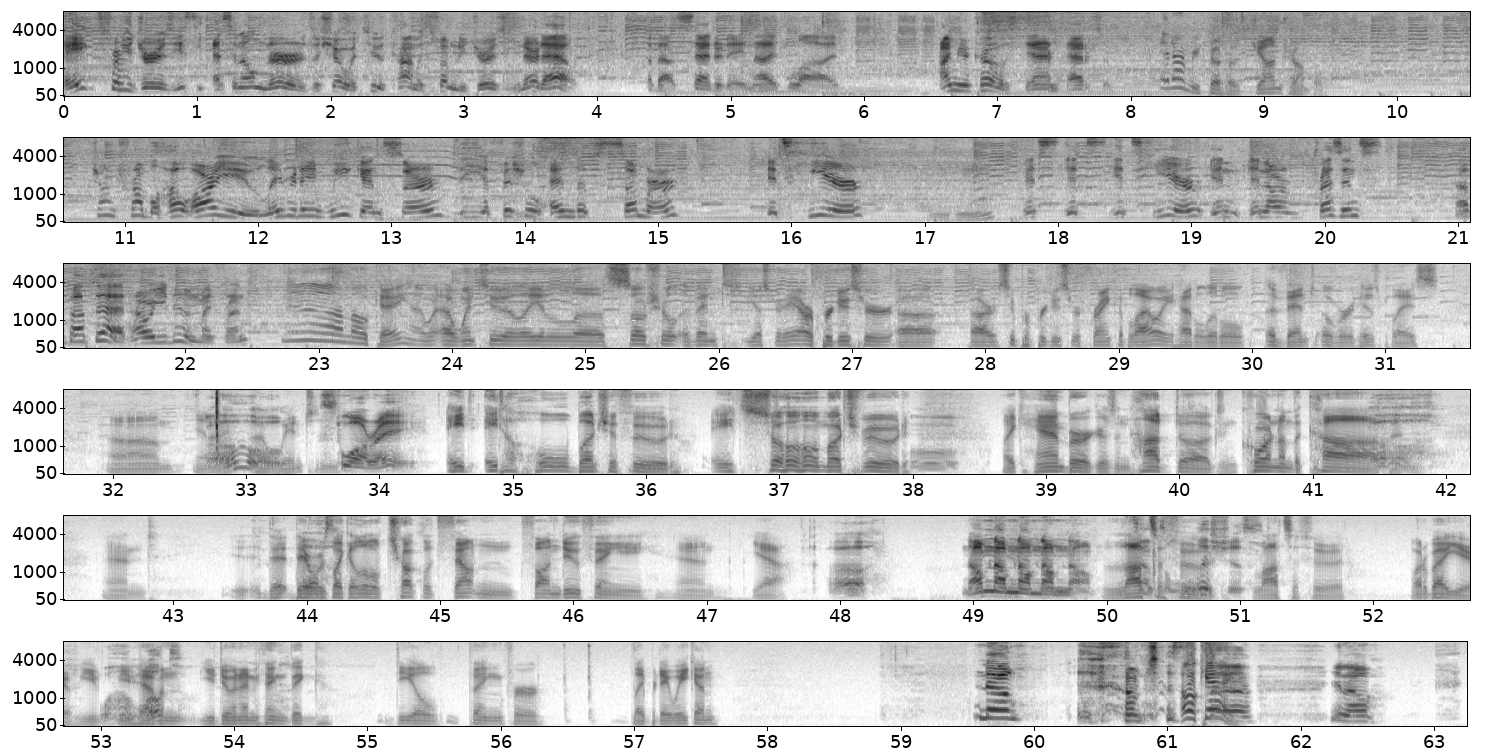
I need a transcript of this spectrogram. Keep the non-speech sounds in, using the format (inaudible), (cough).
Take from New Jersey, it's the SNL Nerds, a show with two comics from New Jersey nerd out about Saturday Night Live. I'm your co-host, Darren Patterson. And I'm your co-host, John Trumbull. John Trumbull, how are you? Labor Day weekend, sir. The official end of summer. It's here. Mm-hmm. It's it's it's here in in our presence. How about that? How are you doing, my friend? Yeah, I'm okay. I, w- I went to a little uh, social event yesterday. Our producer, uh, our super producer Frank Ablaui, had a little event over at his place. Um, and I- I, Oh, went and soiree. ate ate a whole bunch of food. Ate (laughs) so much food, Mm. like hamburgers and hot dogs and corn on the cob, Oh. and and uh, th- there was like a little chocolate fountain fondue thingy, and yeah, Oh, nom nom nom nom nom. Lots of food. Delicious. Lots of food. What about you? You Well, you well, haven't you doing anything big deal thing for Labor Day weekend? No, (laughs) I'm just Okay. uh, you know,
